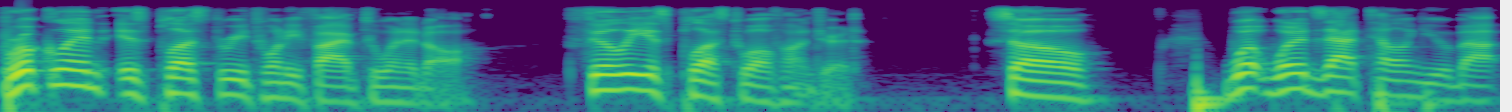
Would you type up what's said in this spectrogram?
Brooklyn is plus 325 to win it all. Philly is plus 1200. So, what what is that telling you about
